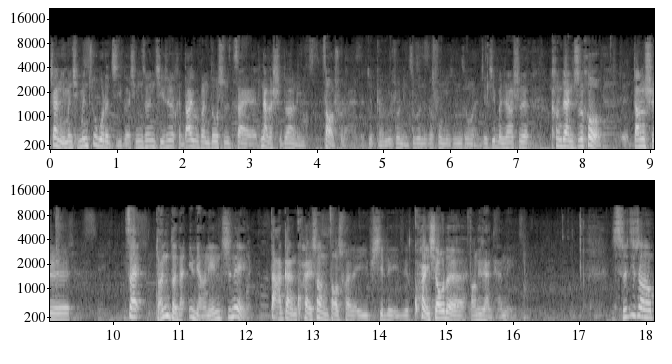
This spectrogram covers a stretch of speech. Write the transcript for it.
像你们前面住过的几个新村，其实很大一部分都是在那个时段里造出来的。就比如说你住的那个富民新村啊，就基本上是抗战之后，当时在短短的一两年之内大干快上造出来的一批的快销的房地产产品。实际上，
